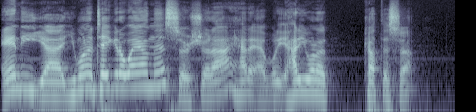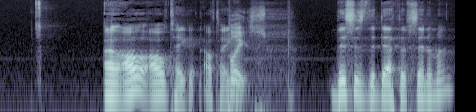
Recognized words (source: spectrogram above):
Andy, uh, you want to take it away on this, or should I? How do, what do you, how do you want to cut this up? Uh, I'll I'll take it. I'll take it. Please. This is the death of cinema.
